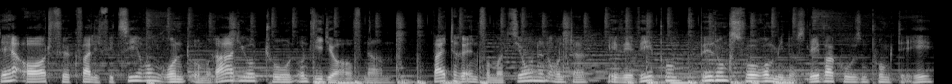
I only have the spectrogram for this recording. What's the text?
der Ort für Qualifizierung rund um Radio, Ton und Videoaufnahmen. Weitere Informationen unter www.bildungsforum-leverkusen.de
